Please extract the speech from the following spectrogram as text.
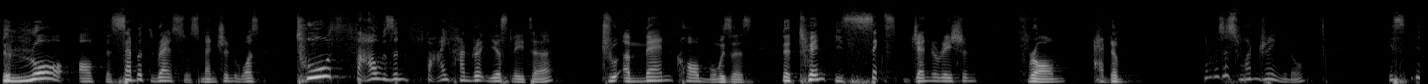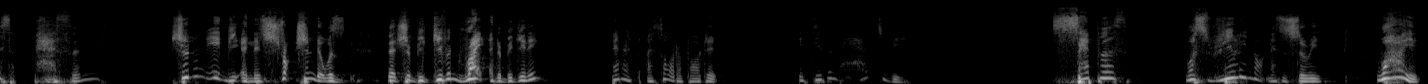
the law of the Sabbath rest was mentioned was 2,500 years later through a man called Moses, the 26th generation from Adam. And I was just wondering, you know, isn't this a pattern? Shouldn't it be an instruction that was that should be given right at the beginning? Then I, th- I thought about it. It didn't have to be. Sabbath was really not necessary. Why?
